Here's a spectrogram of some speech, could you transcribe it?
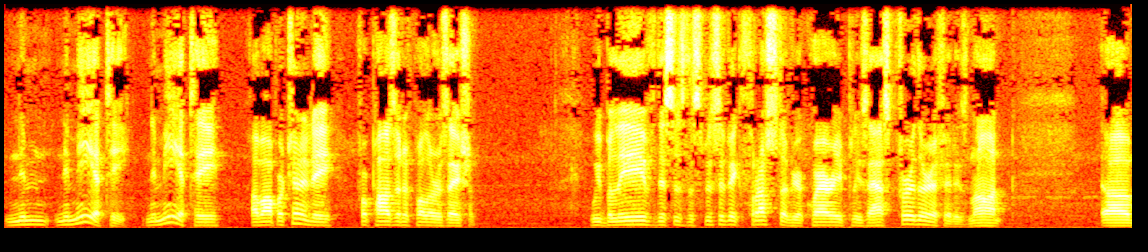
nim, nimiety, nimiety of opportunity for positive polarization. We believe this is the specific thrust of your query. Please ask further if it is not. Uh,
